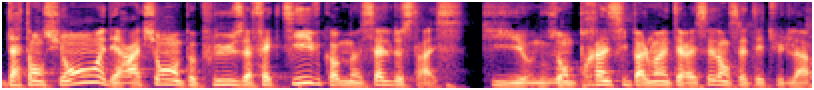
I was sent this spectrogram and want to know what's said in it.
d'attention et des réactions un peu plus affectives comme celles de stress, qui nous ont principalement intéressés dans cette étude-là.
